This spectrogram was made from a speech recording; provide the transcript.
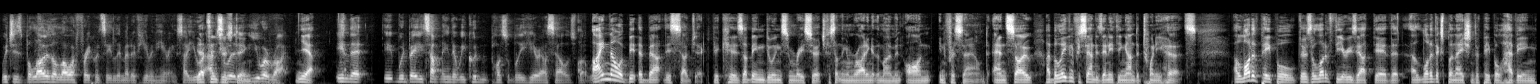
which is below the lower frequency limit of human hearing. So you That's are absolutely interesting. you were right yeah. in that it would be something that we couldn't possibly hear ourselves. But I know a bit about this subject because I've been doing some research for something I'm writing at the moment on infrasound. And so I believe infrasound is anything under 20 hertz. a lot of people, there's a lot of theories out there that a lot of explanation for people having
